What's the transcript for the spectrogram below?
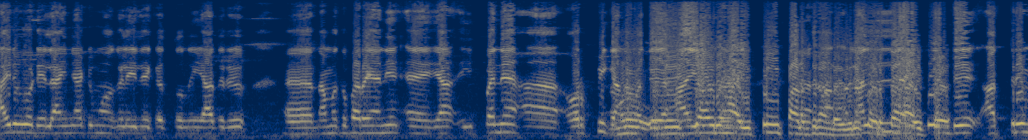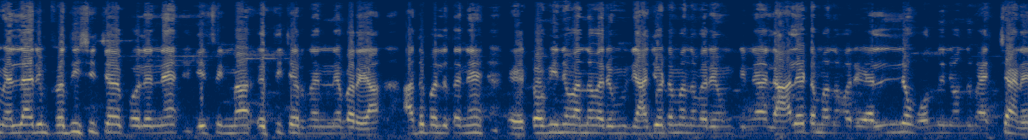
ആയിരം കോടിയിൽ അതിനാട്ട് മുകളിലേക്ക് എത്തുന്ന യാതൊരു നമുക്ക് പറയാൻ ഇപ്പന്നെ ഉറപ്പിക്കാം നമുക്ക് അത്രയും എല്ലാരും പ്രതീക്ഷിച്ച പോലെ തന്നെ ഈ സിനിമ എത്തിച്ചേർന്ന് തന്നെ പറയാം. അതുപോലെ തന്നെ ടൊവിന് വന്നവരും രാജുവേട്ടൻ വന്നവരും പിന്നെ ലാലേട്ടൻ വന്നവരും എല്ലാം ഒന്നിനൊന്ന് മെച്ചാണ്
